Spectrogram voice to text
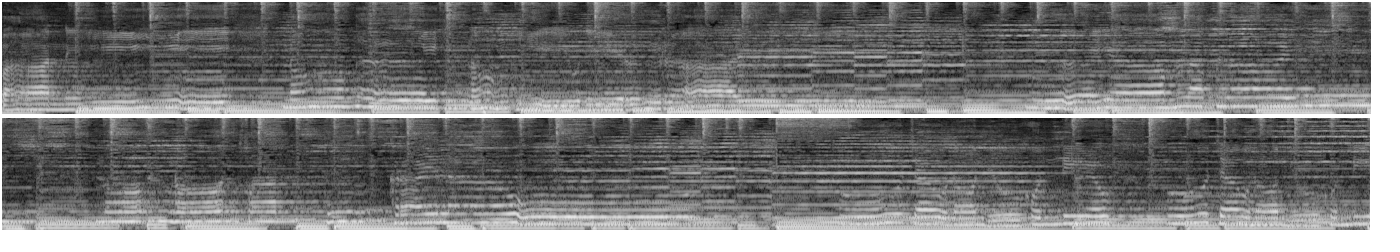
ป่านนี้ น้องเอ่ยน้องที่อยู่ดีหรือไรเมื่อยามหลับไหลน้องนอนฝันถึงใครเล่าโอ้เจ้านอนอยู่คนเดียวโอ้เจ้านอนอยู่คนเดียว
